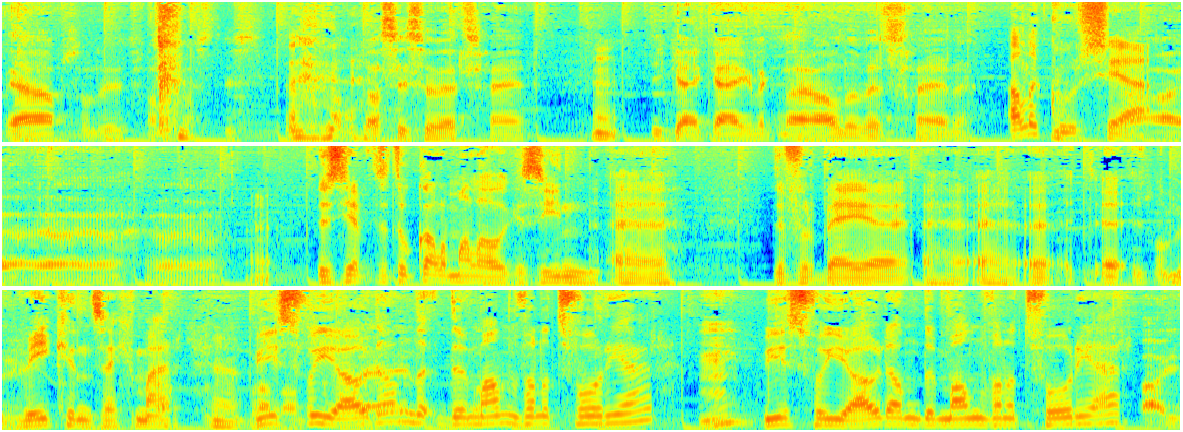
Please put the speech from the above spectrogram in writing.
Ja, absoluut. Fantastisch. Fantastische wedstrijd. Ik kijk eigenlijk naar alle wedstrijden. Alle koers, ja. Ja, ja, ja. ja, ja, ja. Dus je hebt het ook allemaal al gezien. eh, de voorbije eh, eh, eh, eh, weken, zeg maar. Ja. Wie is voor jou dan de, de man van het voorjaar? Hm? Wie is voor jou dan de man van het voorjaar? Ah, je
